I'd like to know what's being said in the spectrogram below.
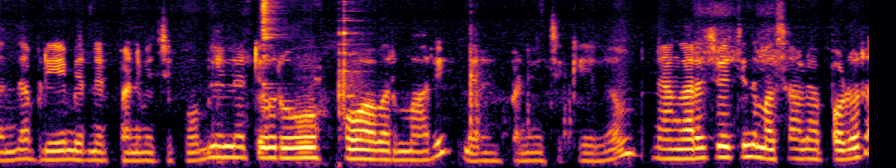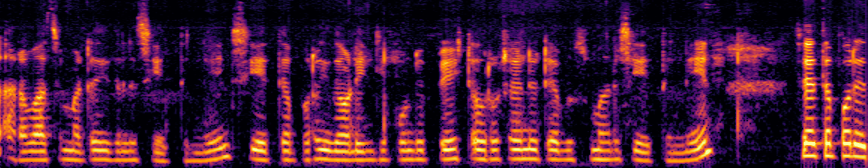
வந்து அப்படியே மெரினேட் பண்ணி வச்சுக்கோங்க. இல்லாட்டி ஒரு ஃபோர் ஹவர் மாதிரி மெரினேட் பண்ணி வச்சுக்கலாம். நாங்கள் அரைச்சி வச்சு இந்த மசாலா பவுடர் அரைவாசி மட்டும் இதில் சேர்த்துனேன். சேர்த்த அப்புறம் இதோட இஞ்சி பூண்டு பேஸ்ட் ஒரு ரெண்டு டேபிள்ஸ் மாதிரி சேர்த்துனேன். சேர்த்த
